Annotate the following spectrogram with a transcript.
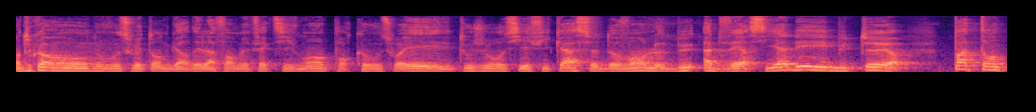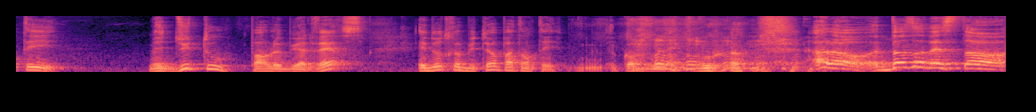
En tout cas, nous vous souhaitons de garder la forme effectivement pour que vous soyez toujours aussi efficace devant le but adverse. Il y a des buteurs pas tentés, mais du tout par le but adverse, et d'autres buteurs pas tentés, comme vous. Alors, dans un instant,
